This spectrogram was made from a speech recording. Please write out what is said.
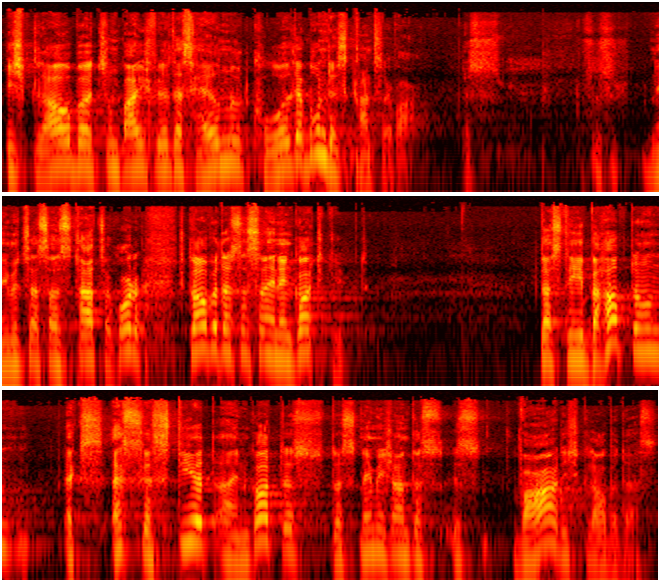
ich glaube zum Beispiel, dass Helmut Kohl der Bundeskanzler war. Das, das, nehme ich das als Tatsache. Oder ich glaube, dass es einen Gott gibt. Dass die Behauptung, existiert ein Gott, das, das nehme ich an, das ist wahr, ich glaube das.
